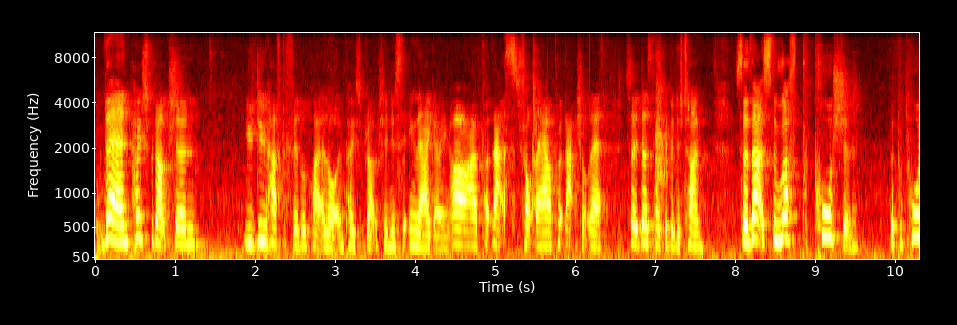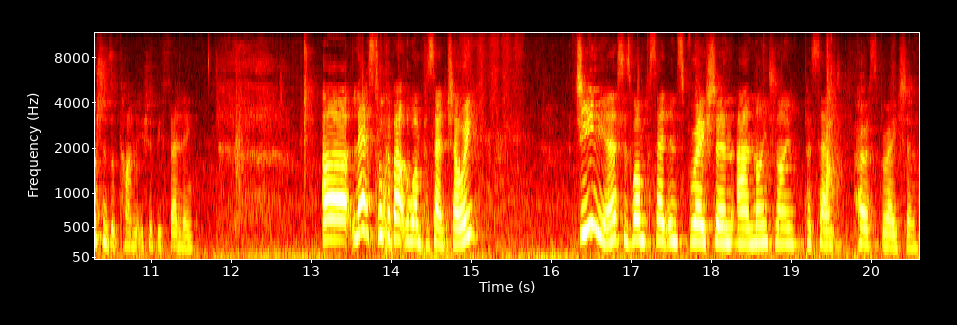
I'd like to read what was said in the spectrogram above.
Then post-production, you do have to fiddle quite a lot in post-production. You're sitting there going, oh, I'll put that shot there, I'll put that shot there. So it does take a bit of time. So that's the rough proportion, the proportions of time that you should be spending. Uh, let's talk about the 1%, shall we? Genius is 1% inspiration and 99% perspiration,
